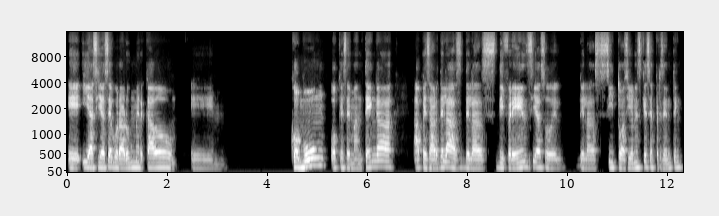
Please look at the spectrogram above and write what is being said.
eh, y así asegurar un mercado común o que se mantenga a pesar de las, de las diferencias o de, las situaciones que se presenten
